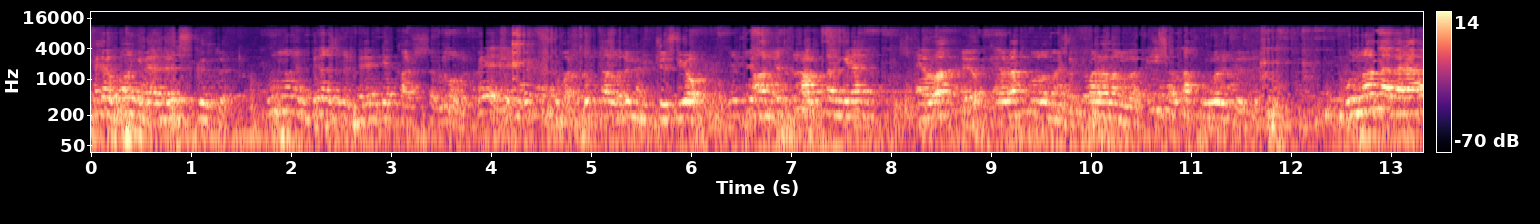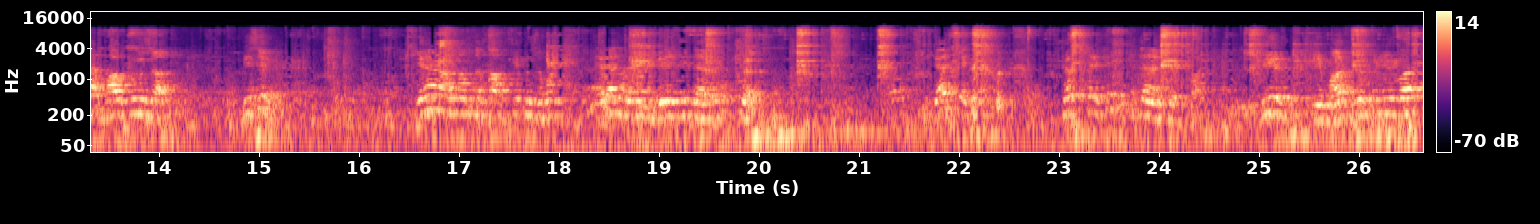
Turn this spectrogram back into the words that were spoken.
Telefon gidenleri sıkıntı. Bunların birazını belediye karşısında ne olur? Belediyenin bütçesi var. Muhtarların bütçesi yok. Artık halktan gelen evrak da yok. Evrak da olamak için paralanıyor. İnşallah bunları çözeceğiz. Bunlarla beraber halkımıza bizim genel anlamda baktığımız zaman Erenlerin birinci derdi çöp. Gerçekten çöpte iki tane çöp var. Bir imar çöplüğü var,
